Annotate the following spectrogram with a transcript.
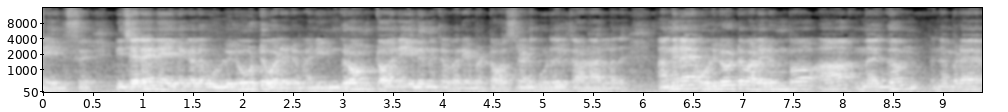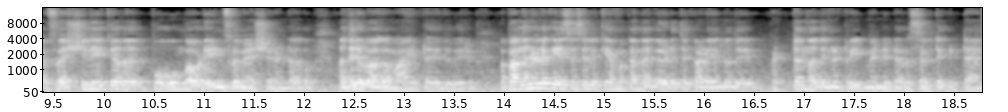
നെയിൽസ് ഈ ചില നെയിലുകൾ ഉള്ളിലോട്ട് വളരും. അതിന് ഇൻഗ്രോൺ ടോ നെയിൽ എന്നൊക്കെ പറയും. നമ്മുടെ ടോസിലാണ് കൂടുതൽ കാണാറുള്ളത്. അങ്ങനെ ഉള്ളിലോട്ട് വളരുമ്പോൾ ആ നഖം നമ്മുടെ ഫ്ലഷിലേക്ക് അത് പോകുമ്പോൾ അവിടെ ഇൻഫ്ലമേഷൻ ഉണ്ടാകും. അതിന്റെ ഭാഗമായിട്ട് ഇത് വരും. അപ്പോൾ അങ്ങനെയുള്ള കേസസിലൊക്കെ നമുക്ക് ആ നഖം എടുത്ത് കളയുന്നത് പെട്ടെന്ന് അതിന്റെ ട്രീറ്റ്മെന്റിന്റെ റിസൾട്ട് കിട്ടാൻ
